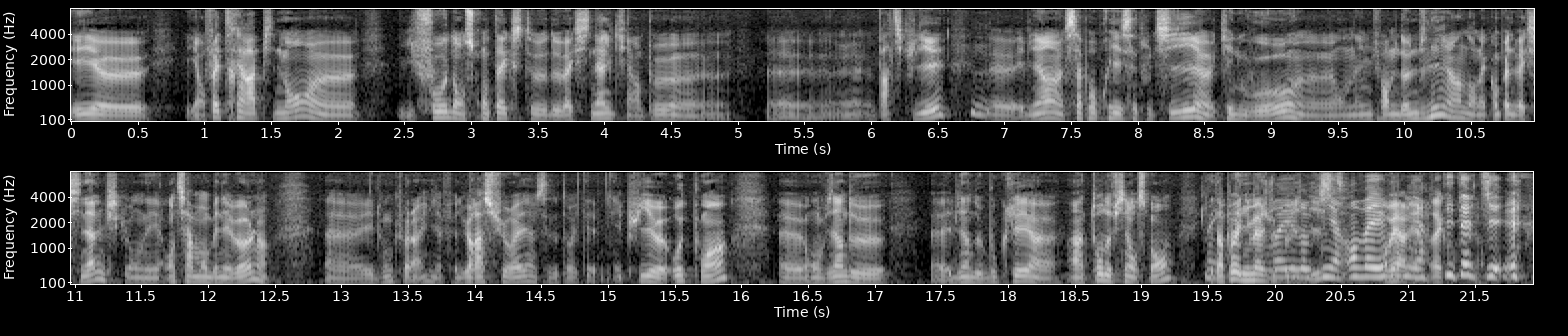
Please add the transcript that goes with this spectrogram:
Et, et, en fait, très rapidement, il faut, dans ce contexte de vaccinal qui est un peu... particulier, mm. eh bien, s'approprier cet outil qui est nouveau. on a une forme d'ovni hein, dans la campagne vaccinale puisqu'on est entièrement bénévole. et donc voilà, il a fallu rassurer cette autorité. Et puis, autre point, on vient de eh bien, de boucler un tour de financement, qui est un peu à l'image de Covid. On va y revenir, petit, à petit.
